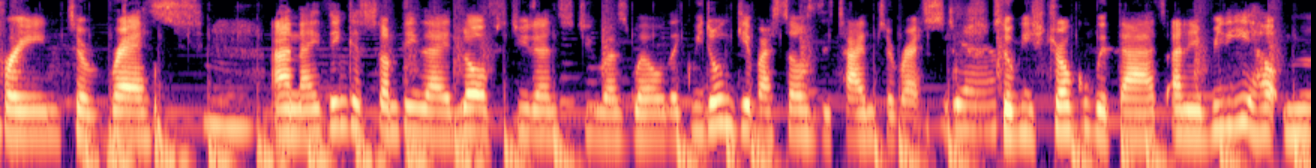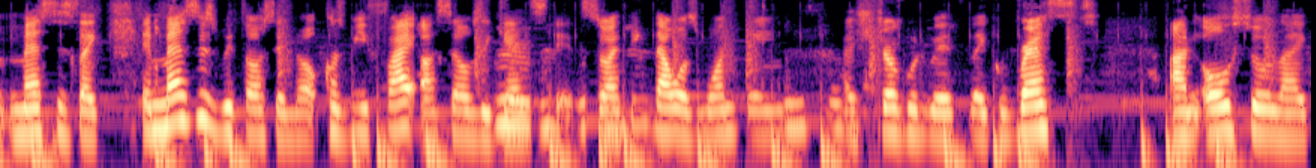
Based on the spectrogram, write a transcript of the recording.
frame to rest, and I think it's something that a lot of students do as well. Like we don't give ourselves the time to rest. Yeah. So we struggle with that, and it really help messes like it messes with us a lot because we fight ourselves against it. So I think that was one thing I struggled with, like rest, and also like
